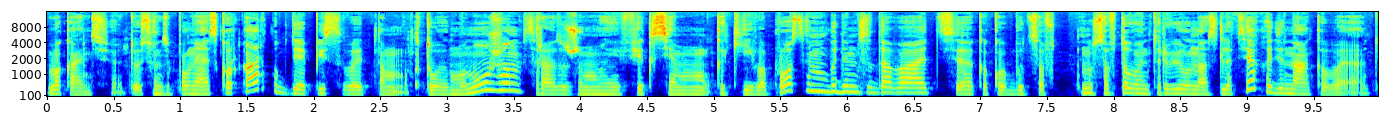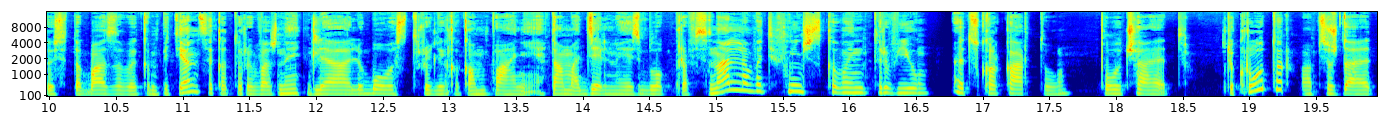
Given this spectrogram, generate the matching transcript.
вакансию. То есть он заполняет скор-карту, где описывает, там, кто ему нужен. Сразу же мы фиксим, какие вопросы мы будем задавать, э, какой будет софт... Ну, софтовое интервью у нас для всех одинаковое. То есть это базовые компетенции, которые важны для любого сотрудника компании. Там отдельно есть блок профессионального технического интервью. Эту скор-карту получает рекрутер, обсуждает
